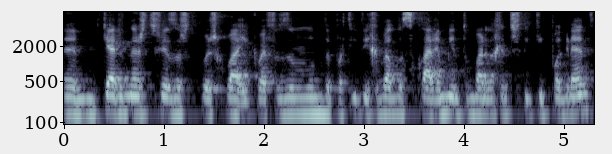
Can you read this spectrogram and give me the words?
um, quer nas defesas depois que vai, que vai fazer um longo da partida e revela-se claramente um guarda-redes de equipa grande.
